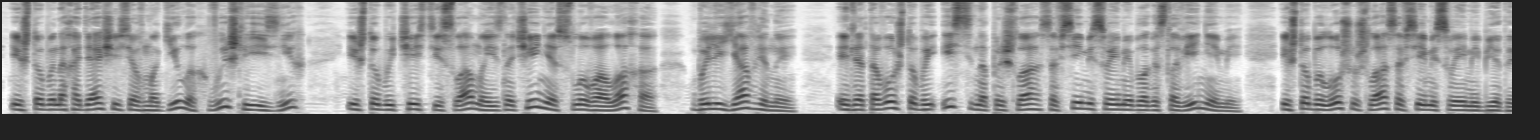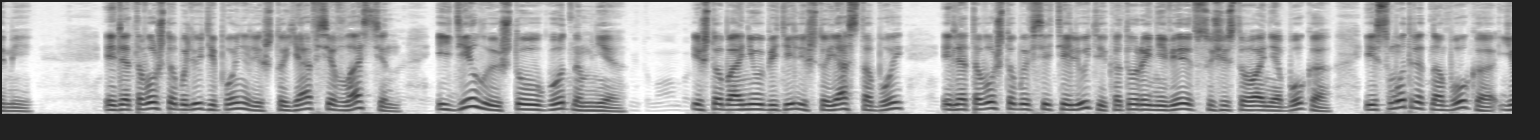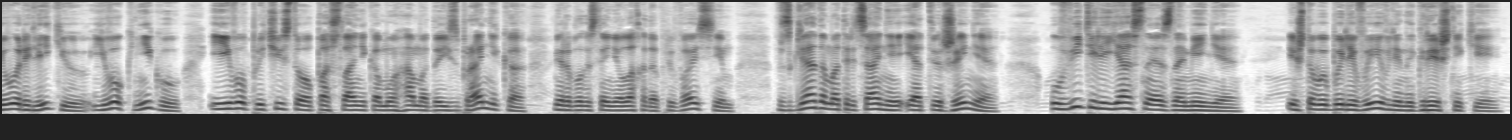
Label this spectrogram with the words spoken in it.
и чтобы находящиеся в могилах вышли из них, и чтобы честь ислама и значение слова Аллаха были явлены, и для того, чтобы истина пришла со всеми своими благословениями, и чтобы ложь ушла со всеми своими бедами, и для того, чтобы люди поняли, что я всевластен и делаю, что угодно мне, и чтобы они убедились, что я с тобой – и для того, чтобы все те люди, которые не верят в существование Бога и смотрят на Бога, Его религию, Его книгу и Его причистого посланника Мухаммада, избранника, мир и благословение Аллаха да с ним, взглядом отрицания и отвержения, увидели ясное знамение, и чтобы были выявлены грешники.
